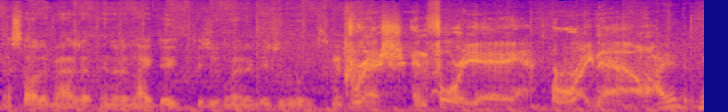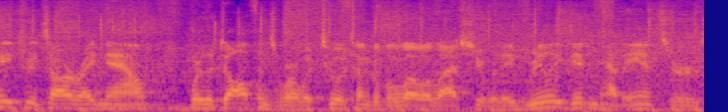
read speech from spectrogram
That's all that matters at the end of the night. Did, did you win or did you lose? Gresh and Fauria right now. I think the Patriots are right now where the Dolphins were with Tua Tagovailoa last year, where they really didn't have answers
